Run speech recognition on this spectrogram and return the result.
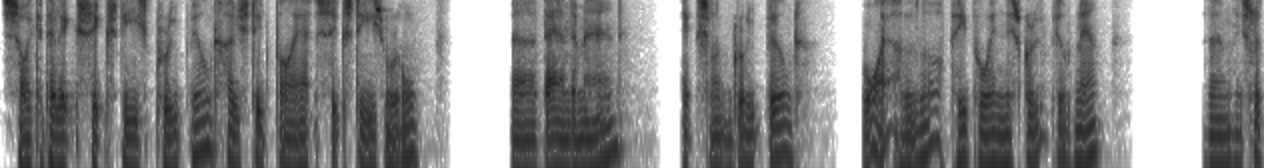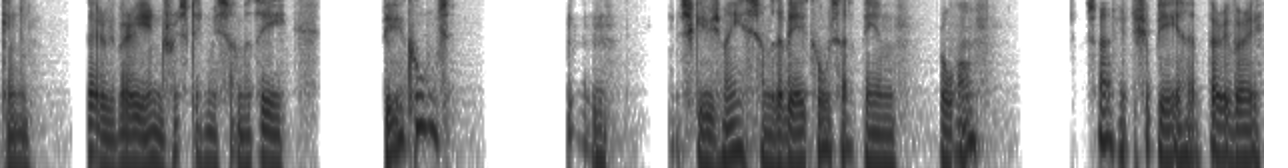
psychedelic 60s group build hosted by at 60s Rule, uh, Dan Man. Excellent group build. Quite a lot of people in this group build now. Um, it's looking very, very interesting with some of the vehicles. excuse me, some of the vehicles that are being brought on. So it should be a very, very,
